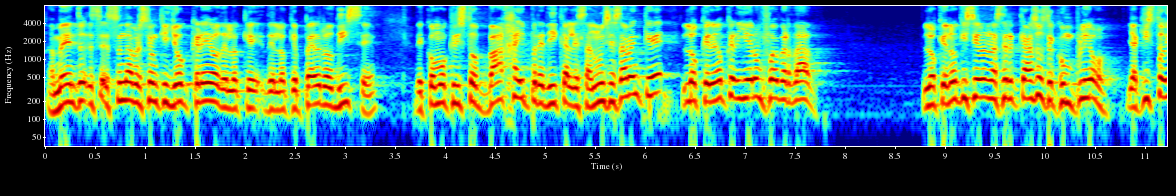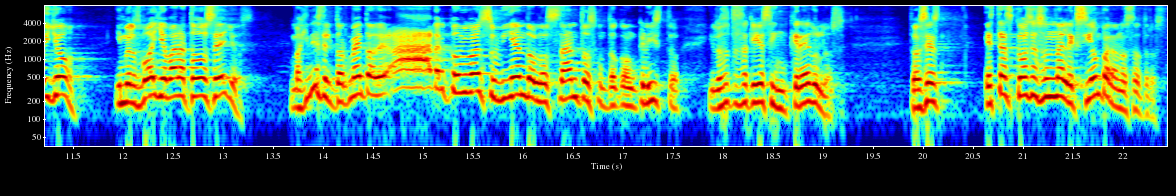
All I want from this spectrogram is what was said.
Amén. es una versión que yo creo de lo que, de lo que Pedro dice, de cómo Cristo baja y predica, les anuncia. ¿Saben qué? Lo que no creyeron fue verdad. Lo que no quisieron hacer caso se cumplió. Y aquí estoy yo. Y me los voy a llevar a todos ellos. Imagínense el tormento de, ah, a ver cómo iban subiendo los santos junto con Cristo y los otros aquellos incrédulos. Entonces, estas cosas son una lección para nosotros.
